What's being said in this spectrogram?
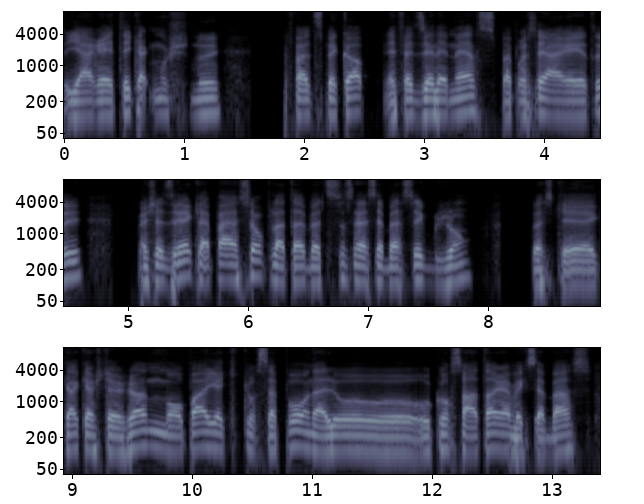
il a, arrêté quand moi. Il a fait du pick-up, il a fait du LMS, puis après ça, il a arrêté. Mais je te dirais que la passion pour la terre battue, serait Sébastien Goujon. Parce que quand, j'étais jeune, mon père, quand il coursait pas, on allait aux, courses à terre avec Sébastien.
